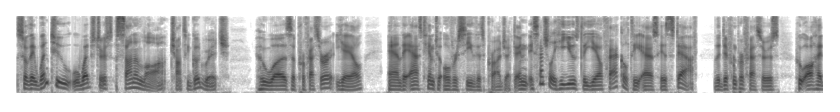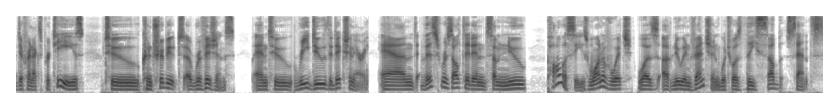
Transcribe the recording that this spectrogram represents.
So they went to Webster's son in law, Chauncey Goodrich, who was a professor at Yale, and they asked him to oversee this project. And essentially, he used the Yale faculty as his staff, the different professors who all had different expertise to contribute uh, revisions and to redo the dictionary. And this resulted in some new policies, one of which was a new invention, which was the subsense.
